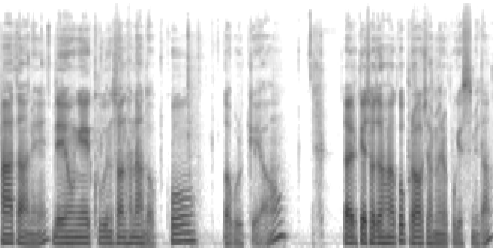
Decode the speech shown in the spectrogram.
하단에 내용의 구분선 하나 넣고 넣어볼게요. 자, 이렇게 저장하고 브라우저 화면을 보겠습니다.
